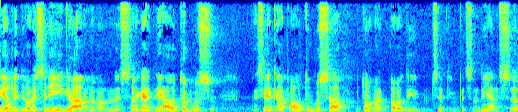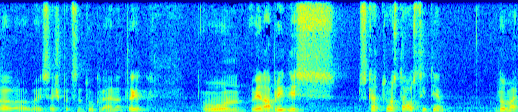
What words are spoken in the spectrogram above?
ielidoju Rīgā un es sagaidīju autobusu. Es iekāpu autobusā, nu, tomēr pavadīju 17 dienas vai 16 Ukrajinā. Tagad. Un vienā brīdī es skatos tā uz citiem, domāju,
